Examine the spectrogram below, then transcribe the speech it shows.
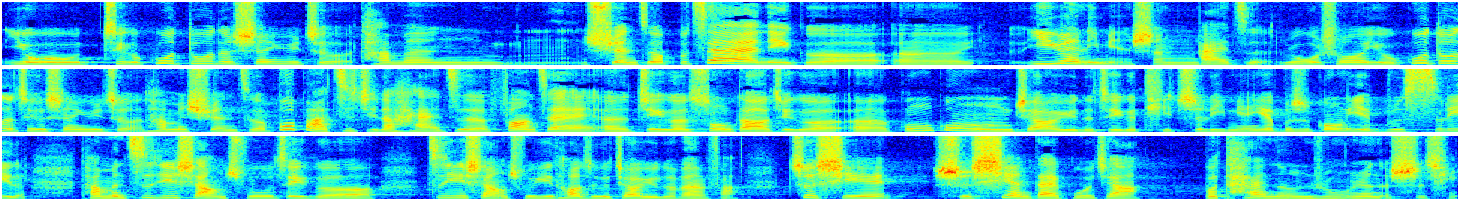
有这个过多的生育者，他们选择不在那个呃医院里面生孩子；如果说有过多的这个生育者，他们选择不把自己的孩子放在呃这个送到这个呃公共教育的这个体制里面，也不是公立，也不是私立的，他们自己想出这个自己想出一套这个教育的办法，这些是现代国家不太能容忍的事情。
